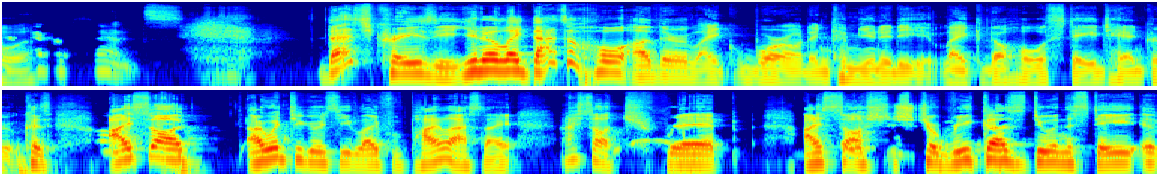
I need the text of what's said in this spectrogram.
been oh ever since." That's crazy. You know, like that's a whole other like world and community, like the whole stagehand crew. Because I Oh, saw, I went to go see Life of Pi last night. I saw Trip. I saw Sh- Sharika's doing the state, uh,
